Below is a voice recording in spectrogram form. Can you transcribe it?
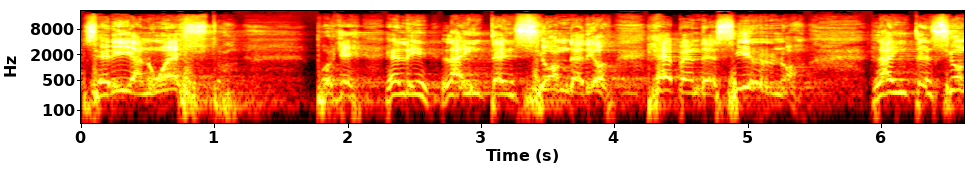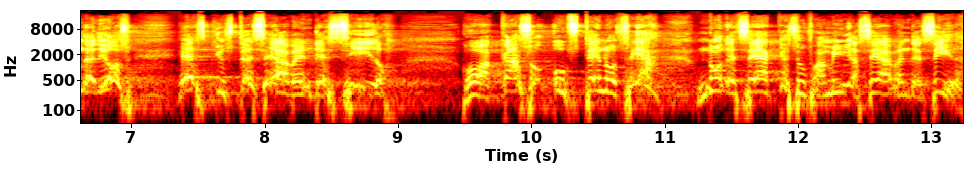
sería nuestro. Porque la intención de Dios es bendecirnos. La intención de Dios es que usted sea bendecido. ¿O acaso usted no sea, no desea que su familia sea bendecida?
